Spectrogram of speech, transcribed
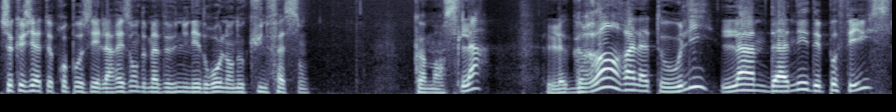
Ce que j'ai à te proposer, la raison de ma venue n'est drôle en aucune façon. Comment cela? Le grand Ralato Woody, l'âme damnée de Pophéus,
